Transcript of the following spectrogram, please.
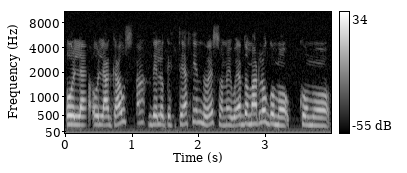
o la, o la causa de lo que esté haciendo eso, ¿no? Y voy a tomarlo como, como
